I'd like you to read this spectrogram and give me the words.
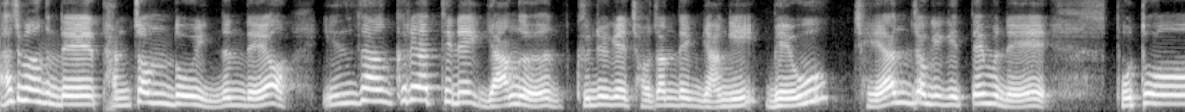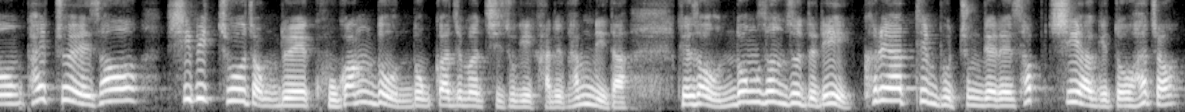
하지만 근데 단점도 있는데요. 인산 크레아틴의 양은 근육에 저장된 양이 매우 제한적이기 때문에 보통 8초에서 12초 정도의 고강도 운동까지만 지속이 가능합니다. 그래서 운동선수들이 크레아틴 보충제를 섭취하기도 하죠.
